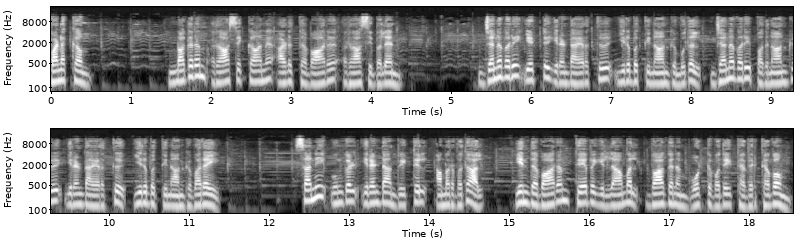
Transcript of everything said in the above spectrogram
வணக்கம். மகரம் ராசிக்கான அடுத்த வார ராசிபலன். ஜனவரி எட்டு இரண்டாயிரத்து இருபத்தி நான்கு முதல் ஜனவரி பதினான்கு இரண்டாயிரத்து இருபத்தி நான்கு வரை. சனி உங்கள் இரண்டாம் வீட்டில் அமர்வதால் இந்த வாரம் தேவையில்லாமல் வாகனம் ஓட்டுவதை தவிர்க்கவும்.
